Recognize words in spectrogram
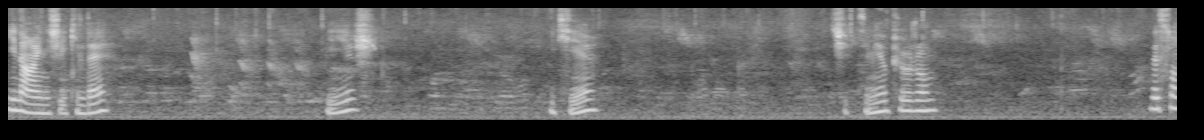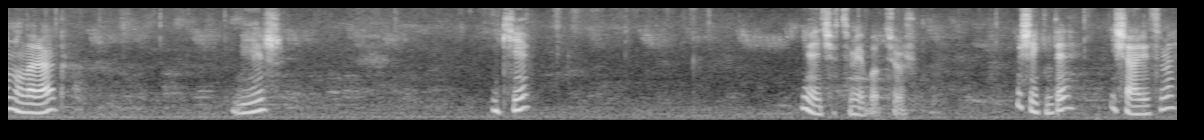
Yine aynı şekilde bir iki çiftimi yapıyorum. Ve son olarak 1 2 yine çiftimi batıyorum. Bu şekilde işaretimi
